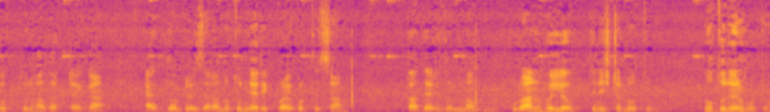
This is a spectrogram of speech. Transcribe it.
সত্তর হাজার টাকা। একদম ফ্রেশ যারা নতুন গাড়ি ক্রয় করতে চান, তাদের জন্য পুরান হইলেও জিনিসটা নতুন, নতুনের মতো।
